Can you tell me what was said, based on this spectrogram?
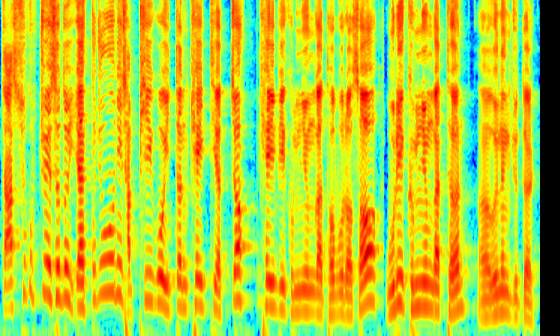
자, 수급주에서도 야, 꾸준히 잡히고 있던 KT였죠. KB금융과 더불어서 우리 금융 같은 어, 은행주들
